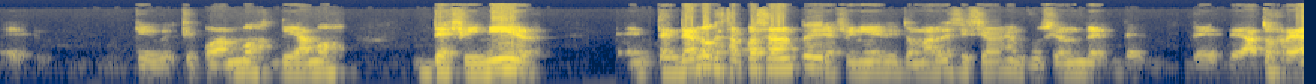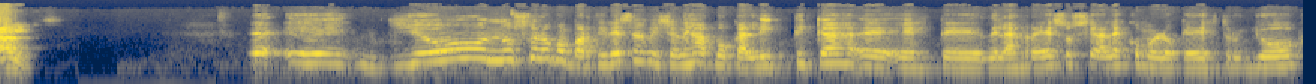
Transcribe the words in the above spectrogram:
eh, que, podamos, digamos, definir, entender lo que está pasando y definir y tomar decisiones en función de, datos reales. Eh, eh, yo no suelo compartir esas visiones apocalípticas eh, este, de las redes sociales como lo que destruyó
